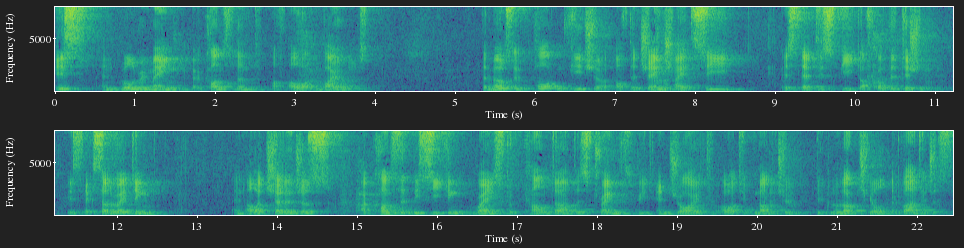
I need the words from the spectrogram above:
is and will remain a constant of our environment. The most important feature of the change I see is that the speed of competition is accelerating and our challengers are constantly seeking ways to counter the strength we enjoy through our technological advantages.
